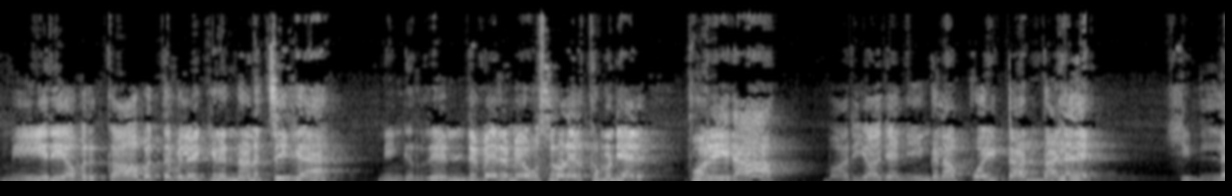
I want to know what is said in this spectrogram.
மீறி அவருக்கு ஆபத்தை விளைக்கணும்னு நினைச்சீங்க? நீங்க ரெண்டு பேருமே உசுரோட இருக்க முடியாது. புரியுதா? மரியாதை நீங்களா போயிட்டா நல்லது. இல்ல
